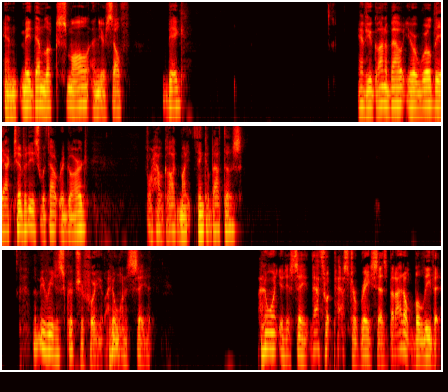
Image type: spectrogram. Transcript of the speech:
and made them look small and yourself big? Have you gone about your worldly activities without regard for how God might think about those? Let me read a scripture for you. I don't want to say it. I don't want you to say, that's what Pastor Ray says, but I don't believe it.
